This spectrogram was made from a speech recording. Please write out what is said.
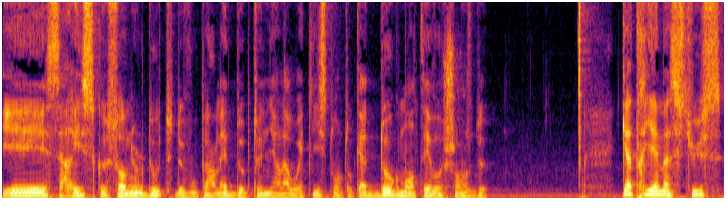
Et ça risque sans nul doute de vous permettre d'obtenir la waitlist ou en tout cas d'augmenter vos chances de. Quatrième astuce,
